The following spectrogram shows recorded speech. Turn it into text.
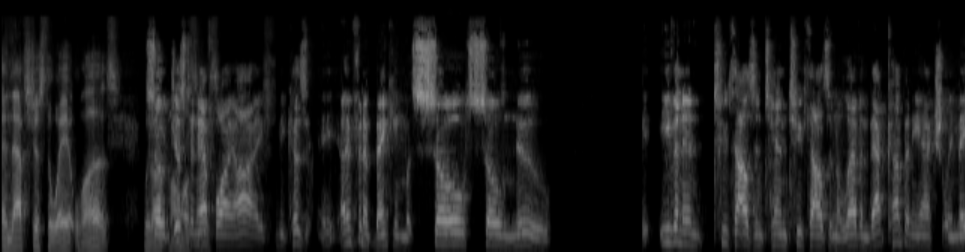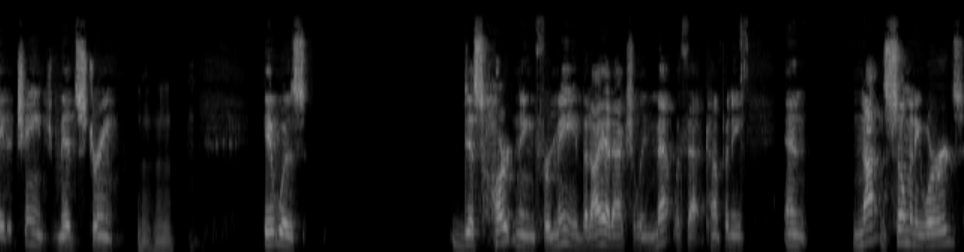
and that's just the way it was so just an fyi because infinite banking was so so new even in 2010 2011 that company actually made a change midstream. Mm-hmm. it was disheartening for me, but I had actually met with that company and not in so many words.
